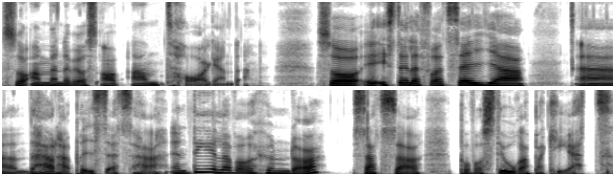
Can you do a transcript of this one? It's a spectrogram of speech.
så använder vi oss av antaganden. Så istället för att säga eh, det här och det här priset, så här, en del av våra hundar satsar på våra stora paket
